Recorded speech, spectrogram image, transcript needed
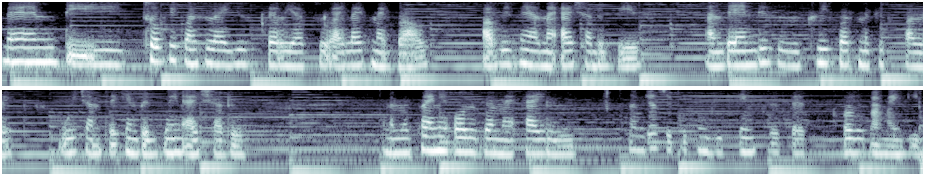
Then the Toffee concealer I used earlier to highlight my brows, I'll be using as my eyeshadow base. And then this is the Sleek Cosmetics palette which I'm taking the green eyeshadow and I'm applying it all over my eyelid. I'm just repeating the same process all over my lid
